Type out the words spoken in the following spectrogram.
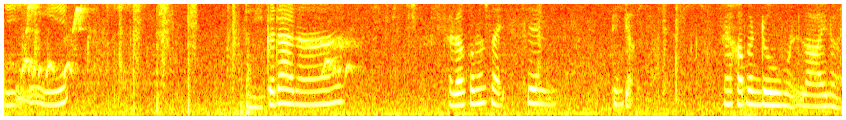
นี่นี้นี้ก็ได้นะ แล้วเราก็มาใส่เส้นนิดเดียวให้เขามันดูเหมือนลายหน่อย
